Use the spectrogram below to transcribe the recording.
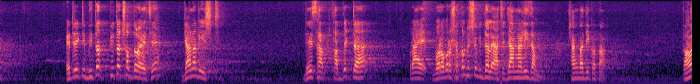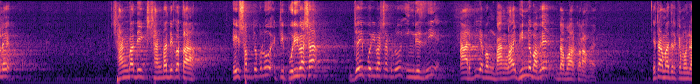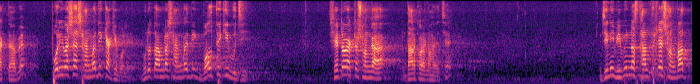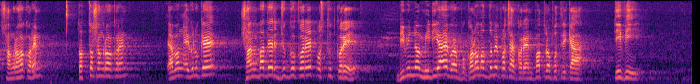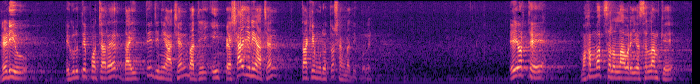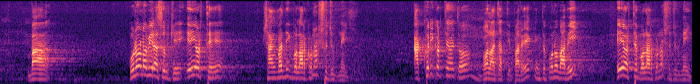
এটির একটি পৃথক পৃথক শব্দ রয়েছে জার্নালিস্ট যে সাবজেক্টটা প্রায় বড় বড় সকল বিশ্ববিদ্যালয়ে আছে জার্নালিজম সাংবাদিকতা। তাহলে সাংবাদিক, সাংবাদিকতা, এই শব্দগুলো একটি পরিভাষা, যেই পরিভাষাগুলো ইংরেজি, আরবি এবং বাংলায় ভিন্নভাবে ব্যবহার করা হয়। এটা আমাদেরকে মনে রাখতে হবে। পরিভাষায় সাংবাদিক কাকে বলে? মূলত আমরা সাংবাদিক বলতে কি বুঝি? সেটাও একটা সংজ্ঞা দাঁড় করানো হয়েছে। যিনি বিভিন্ন স্থান থেকে সংবাদ সংগ্রহ করেন, তথ্য সংগ্রহ করেন এবং এগুলোকে সংবাদের যোগ্য করে প্রস্তুত করে বিভিন্ন মিডিয়ায় বা গণমাধ্যমে প্রচার করেন, পত্র, পত্রিকা, টিভি, রেডিও এগুলোতে প্রচারের দায়িত্বে যিনি আছেন বা যে এই পেশায় যিনি আছেন, তাকে মূলত সাংবাদিক বলে। এই অর্থে মোহাম্মদ সাল্লাহ আলাইসাল্লামকে বা কোনো নবী রাসুলকে এই অর্থে সাংবাদিক বলার কোনো সুযোগ নেই। আক্ষরিক অর্থে হয়তো বলা যেতে পারে, কিন্তু কোনোভাবেই এই অর্থে বলার কোনো সুযোগ নেই।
